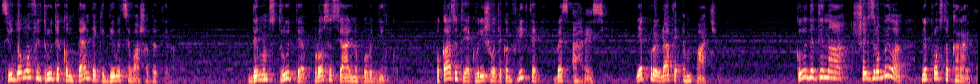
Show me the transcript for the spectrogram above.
Свідомо фільтруйте контент, який дивиться ваша дитина. Демонструйте просоціальну поведінку. Показуйте, як вирішувати конфлікти без агресії, як проявляти емпатію. Коли дитина щось зробила, не просто карайте,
